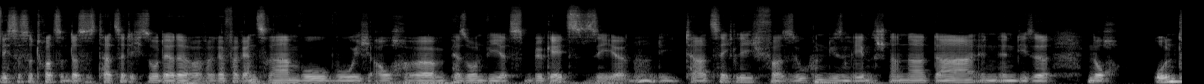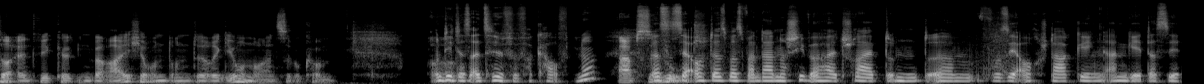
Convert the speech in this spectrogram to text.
Nichtsdestotrotz, und das ist tatsächlich so der, der Referenzrahmen, wo, wo ich auch ähm, Personen wie jetzt Bill Gates sehe, ne, die tatsächlich versuchen, diesen Lebensstandard da in, in diese noch unterentwickelten Bereiche und, und äh, Regionen reinzubekommen. Und die das als Hilfe verkauft, ne? Absolut. Das ist ja auch das, was Vandana Shiva halt schreibt und ähm, wo sie auch stark gegen angeht, dass sie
